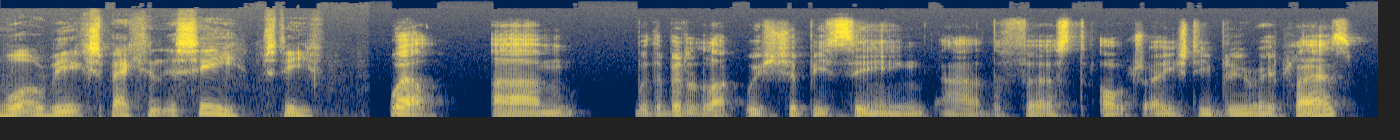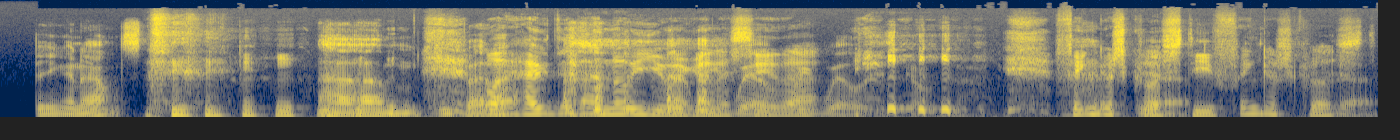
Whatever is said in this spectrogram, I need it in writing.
what are we expecting to see, Steve? Well, um, with a bit of luck, we should be seeing uh, the first Ultra HD Blu-ray players being announced. um. Well, how did I know you were going to say that? We will. It's got to. Fingers crossed, Yeah. Steve. Fingers yeah. crossed.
